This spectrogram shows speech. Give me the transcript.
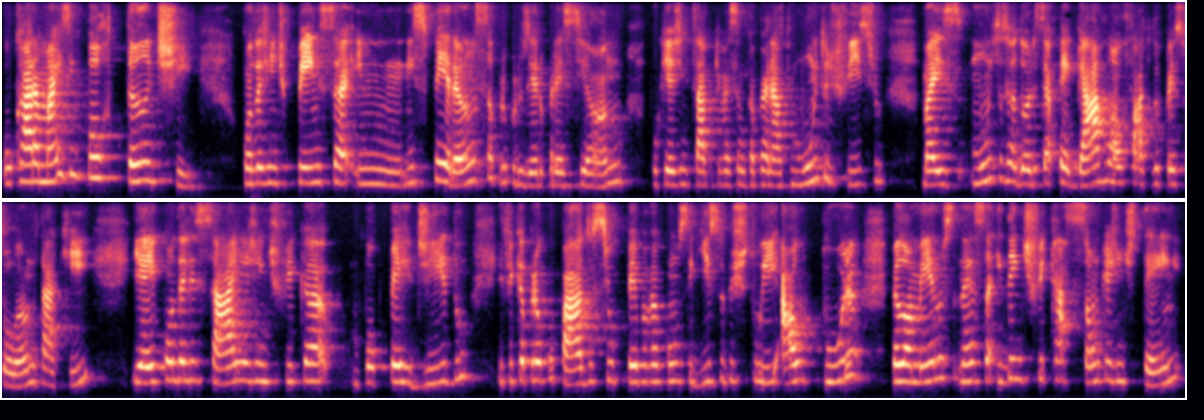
o cara mais importante quando a gente pensa em esperança para o Cruzeiro para esse ano, porque a gente sabe que vai ser um campeonato muito difícil, mas muitos torcedores se apegavam ao fato do Pessolano estar aqui. E aí, quando ele sai, a gente fica um pouco perdido e fica preocupado se o Pepa vai conseguir substituir a altura, pelo menos nessa identificação que a gente tem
